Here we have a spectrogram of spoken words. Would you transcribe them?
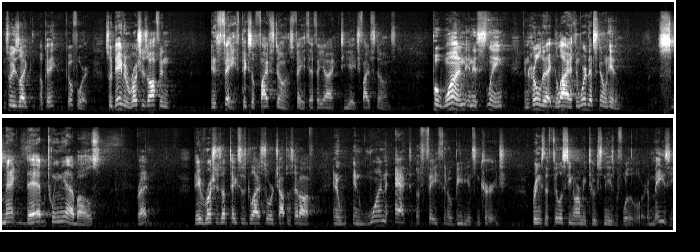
And so he's like, okay, go for it. So David rushes off in, in faith, picks up five stones, faith, F A I T H, five stones. Put one in his sling and hurled it at Goliath. And where'd that stone hit him? Smack dab between the eyeballs, right? David rushes up, takes his Goliath sword, chops his head off, and in one act of faith and obedience and courage, brings the Philistine army to its knees before the Lord. Amazing.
